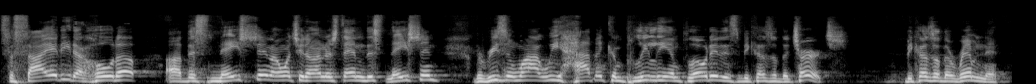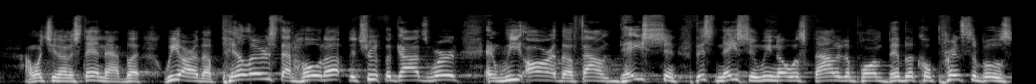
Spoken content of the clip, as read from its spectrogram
society, that hold up uh, this nation. I want you to understand this nation. The reason why we haven't completely imploded is because of the church, because of the remnant. I want you to understand that, but we are the pillars that hold up the truth of God's word, and we are the foundation. This nation we know was founded upon biblical principles,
